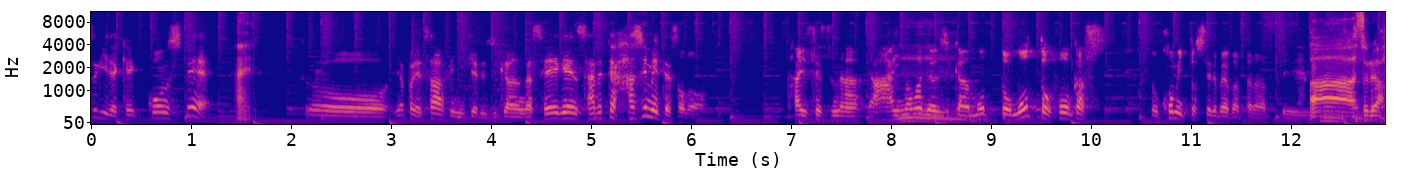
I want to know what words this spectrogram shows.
過ぎで結婚してはい。そのやっぱりサーフィンに行ける時間が制限されて初めてその大切なあー今までの時間うん。もっともっとフォーカスコミットしてればよかったなっていう。ああ、それはう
